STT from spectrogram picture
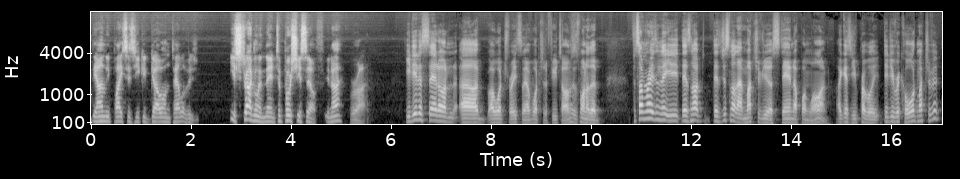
the only places you could go on television. you're struggling then to push yourself, you know? Right. You did a set on. Uh, I watched recently. I've watched it a few times. It's one of the. For some reason, that you, there's not. There's just not that much of your stand up online. I guess you probably did. You record much of it?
